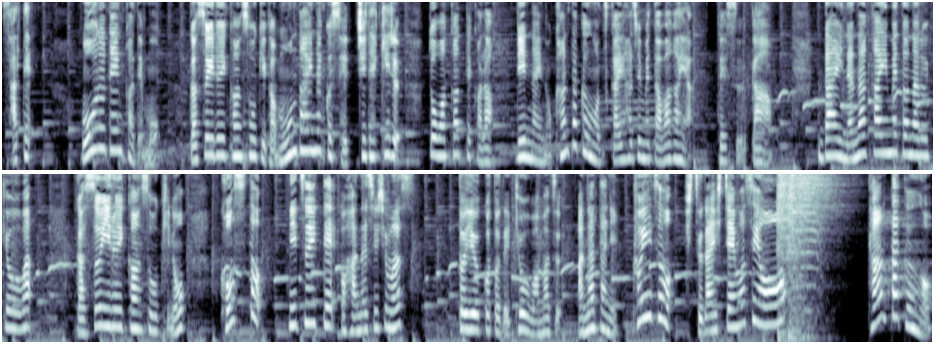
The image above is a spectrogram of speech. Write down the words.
さてオール電化でもガス衣類乾燥機が問題なく設置できると分かってから林内のカンタ君を使い始めた我が家ですが第7回目となる今日はガス衣類乾燥機のコストについてお話しします。ということで今日はまずあなたにクイズを出題しちゃいますよ。カンタ君を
